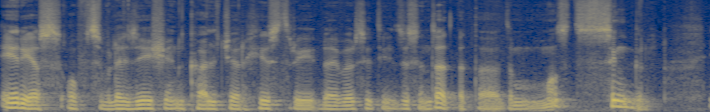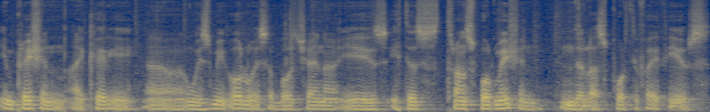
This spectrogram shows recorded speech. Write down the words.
areas of civilization, culture, history, diversity, this and that, but uh, the most single impression I carry with me always about China is its transformation in the last 45 years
